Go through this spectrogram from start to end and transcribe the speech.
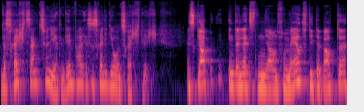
Und das Recht sanktioniert. In dem Fall ist es religionsrechtlich. Es gab in den letzten Jahren vermehrt die Debatte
